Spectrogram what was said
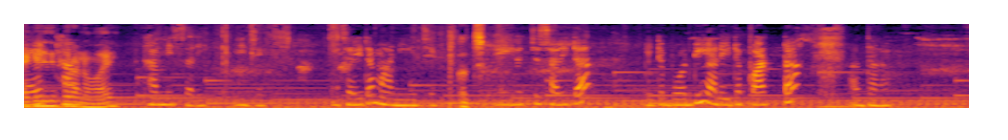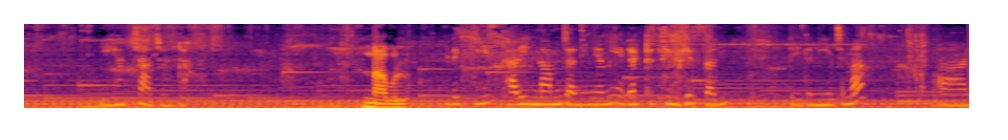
একে যদি পুরানো হয়? ঠাম্মির শাড়ি এই যে এই শাড়িটা মা নিয়েছে আচ্ছা। এই হচ্ছে শাড়িটা এটা বডি আর এইটা পার্টটা আর দাঁড়া এই হচ্ছে আঁচলটা। না বলল। এটা কি শাড়ির নাম জানি না আমি এটা একটা সিল্কের শাড়ি। তো মা। আর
